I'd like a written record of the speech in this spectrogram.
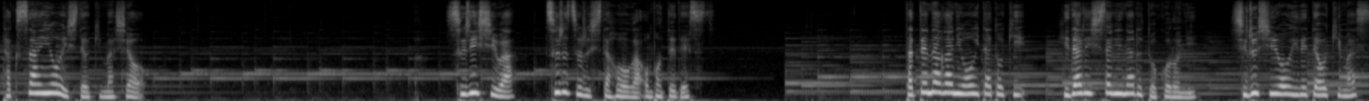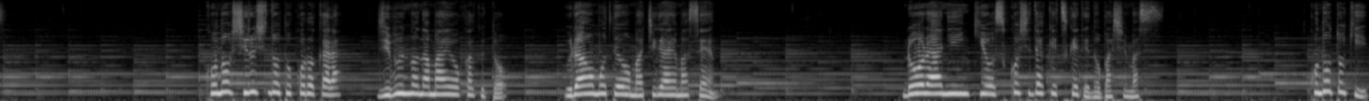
たくさん用意しておきましょう。すり紙はつるつるした方が表です。縦長に置いた時左下になるところに印を入れておきます。この印のところから自分の名前を書くと裏表を間違えません。ローラーにインキを少しだけつけて伸ばします。この時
